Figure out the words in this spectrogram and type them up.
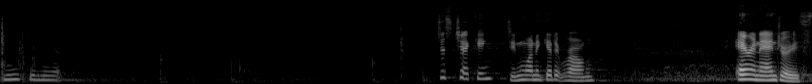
Can you give me a. Just checking, didn't want to get it wrong. Erin Andrews.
